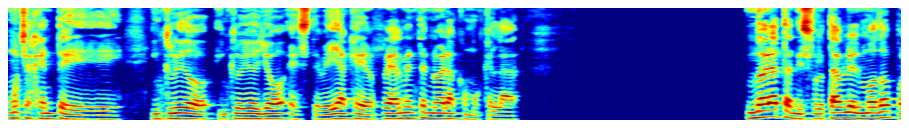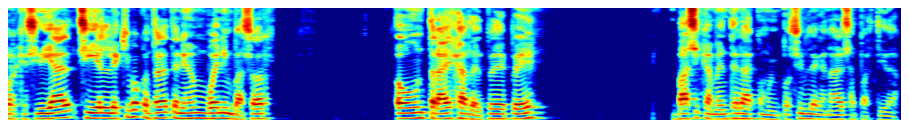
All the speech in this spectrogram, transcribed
mucha gente, incluido, incluido yo, este, veía que realmente no era como que la. No era tan disfrutable el modo, porque si, si el equipo contrario tenía un buen invasor o un tryhard del PvP básicamente era como imposible ganar esa partida,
